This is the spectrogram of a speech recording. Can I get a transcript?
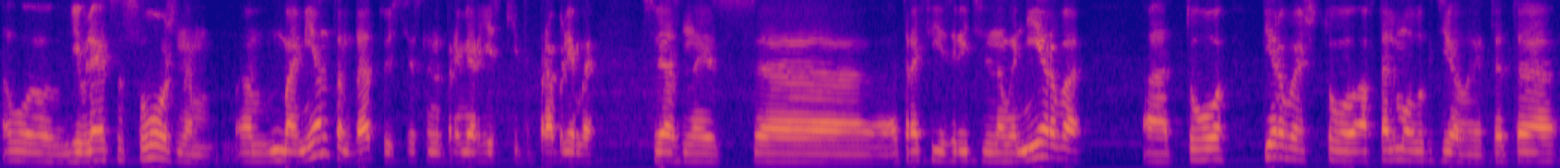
является сложным э, моментом, да, то есть если, например, есть какие-то проблемы, связанные с э, атрофией зрительного нерва, э, то Первое, что офтальмолог делает, это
